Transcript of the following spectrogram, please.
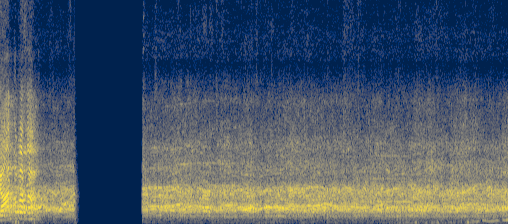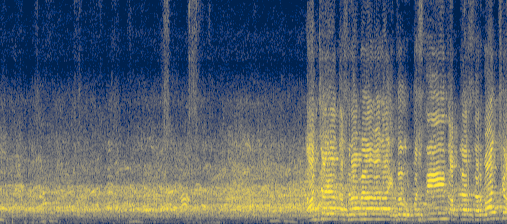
शांत बसा। आजच्या या दसरा मेळाव्याला इथं उपस्थित आपल्या सर्वांच्या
